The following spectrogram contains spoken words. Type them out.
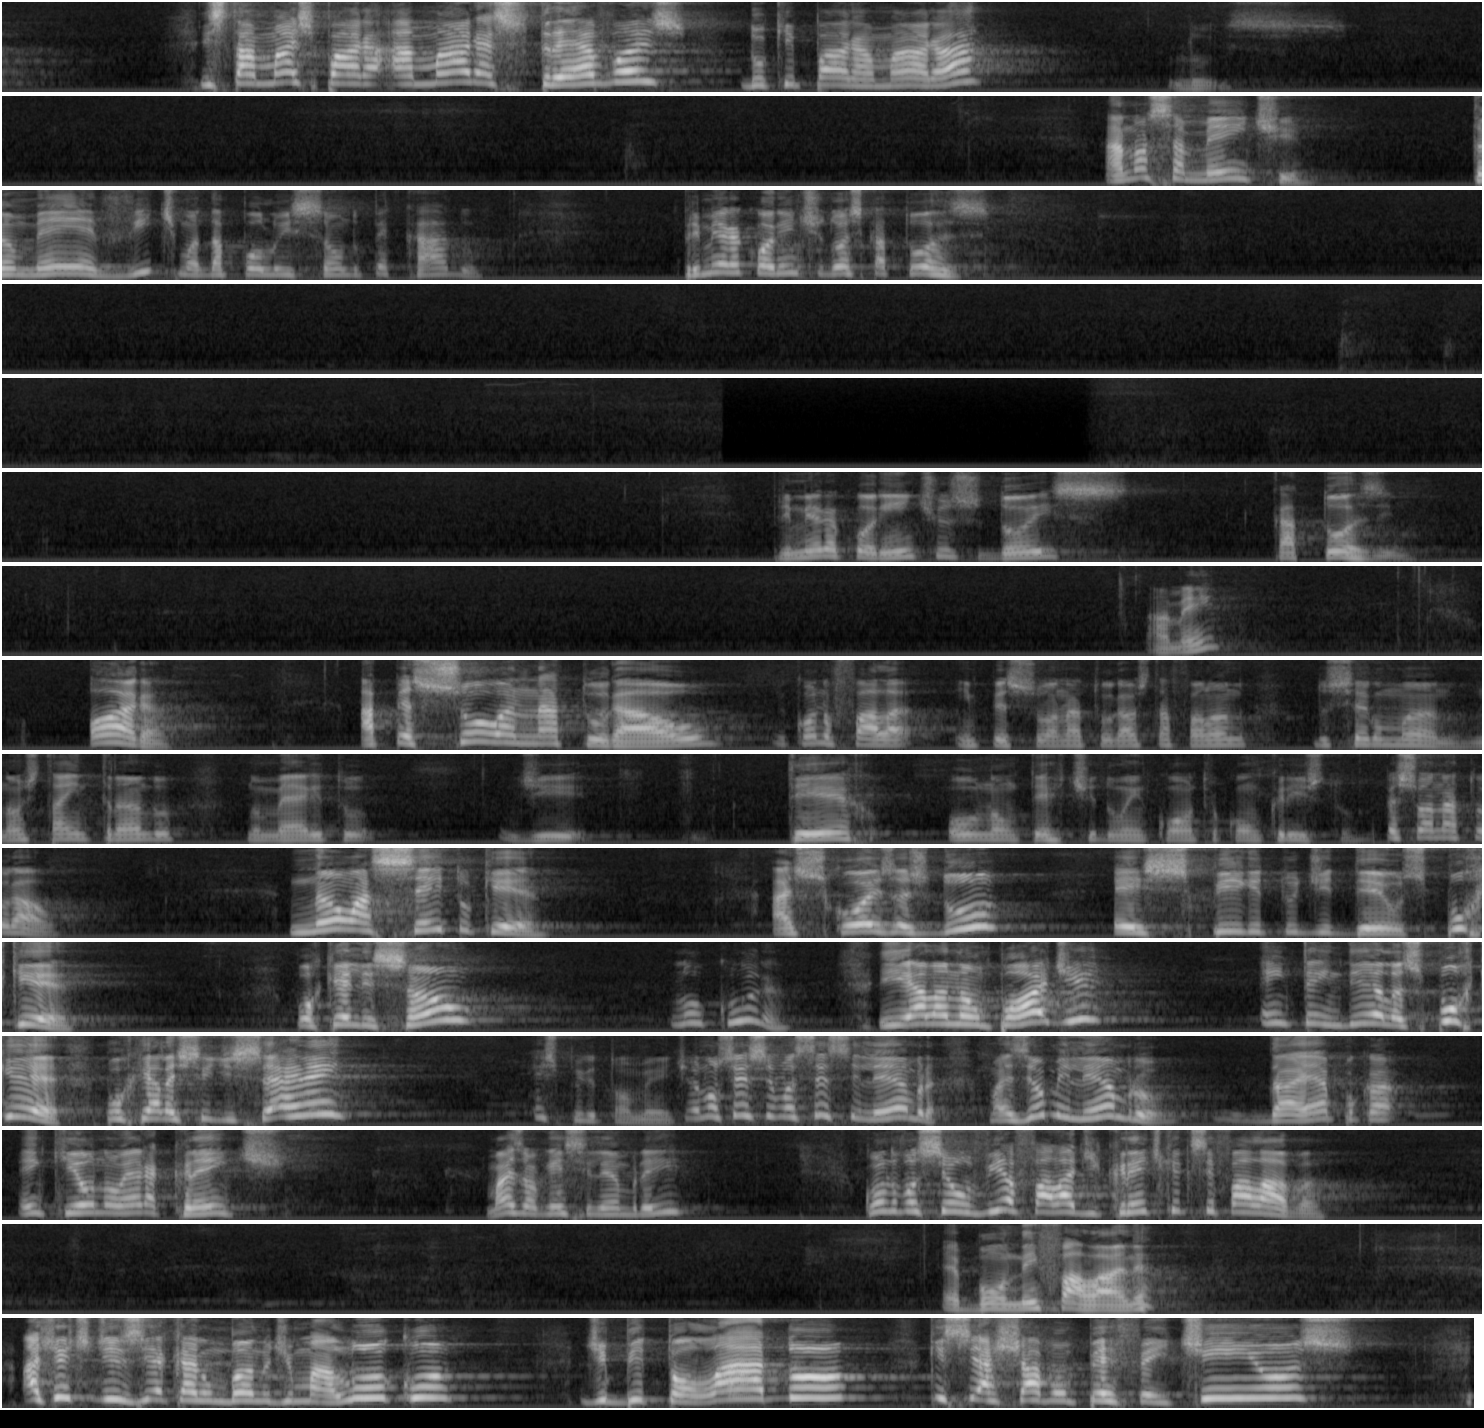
está mais para amar as trevas do que para amar a luz. A nossa mente também é vítima da poluição do pecado. 1 Coríntios 2,14. Primeira Coríntios 2, 14. Amém? Ora, a pessoa natural, e quando fala em pessoa natural, está falando do ser humano, não está entrando no mérito de ter ou não ter tido um encontro com Cristo. Pessoa natural. Não aceita o quê? As coisas do Espírito de Deus. Por quê? Porque eles são loucura. E ela não pode entendê-las. Por quê? Porque elas se discernem espiritualmente. Eu não sei se você se lembra, mas eu me lembro da época em que eu não era crente. Mais alguém se lembra aí? Quando você ouvia falar de crente, o que, que se falava? É bom nem falar, né? A gente dizia que era um bando de maluco, de bitolado, que se achavam perfeitinhos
